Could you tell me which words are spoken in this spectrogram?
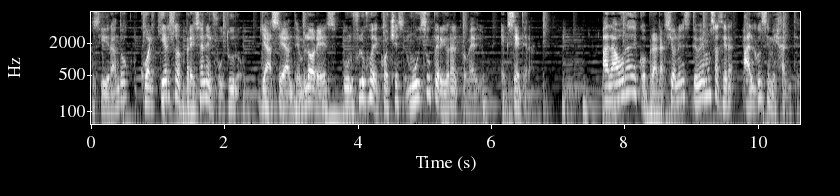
considerando cualquier sorpresa en el futuro, ya sean temblores, un flujo de coches muy superior al promedio, etc. A la hora de comprar acciones debemos hacer algo semejante.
